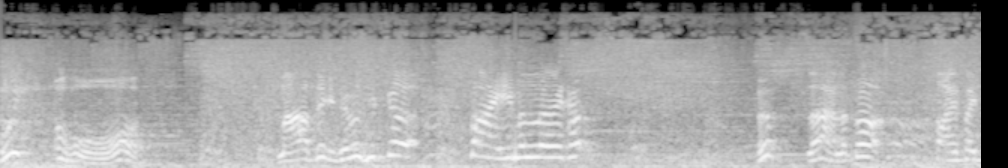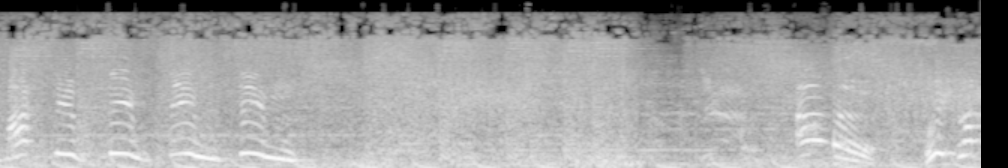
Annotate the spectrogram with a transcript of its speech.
หุ้ยโอ้โห มาสิเดวิลทิกเกอร์ใส่มันเลยครับฮึบแล้วแล้วก็ใส่ใส่พักจิ้มจิ้มจิ้มจิ้มเออหุ้ยหลบ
